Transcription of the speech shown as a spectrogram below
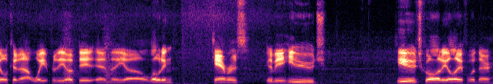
Still cannot wait for the update and the uh, loading cameras. Gonna be a huge, huge quality of life one there.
